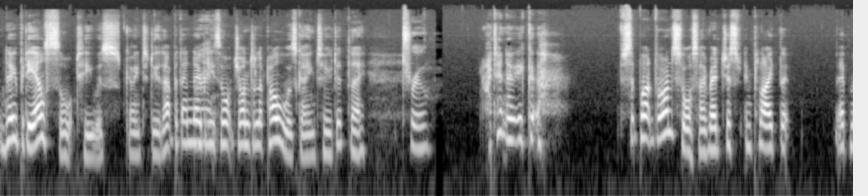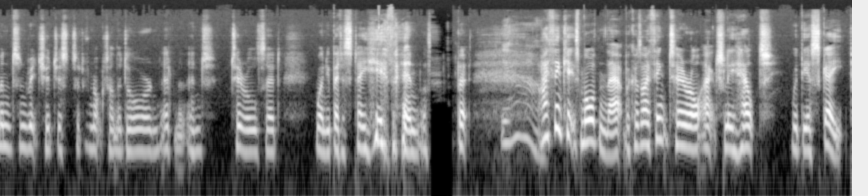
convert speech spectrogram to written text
nobody else thought he was going to do that, but then nobody Right. thought John de la Pole was going to, did they? True. I don't know. It, one one source I read just implied that Edmund and Richard just sort of knocked on the door, and Edmund and Tyrrell said, "Well, you better stay here then." But Yeah. I think it's more than that because I think Tyrrell actually helped with the escape.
